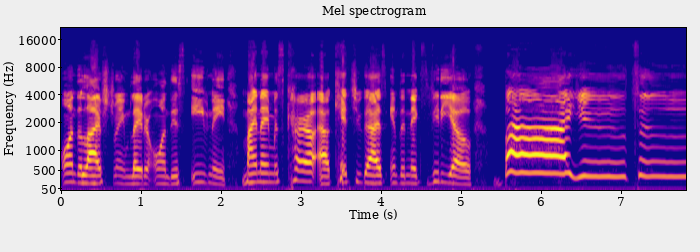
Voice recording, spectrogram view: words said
on the live stream later on this evening. My name is Carol. I'll catch you guys in the next video. Bye, YouTube.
